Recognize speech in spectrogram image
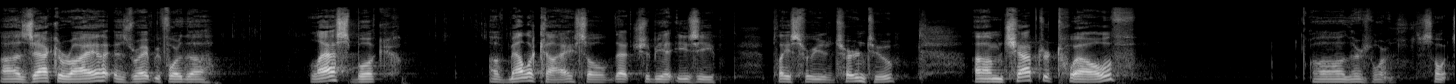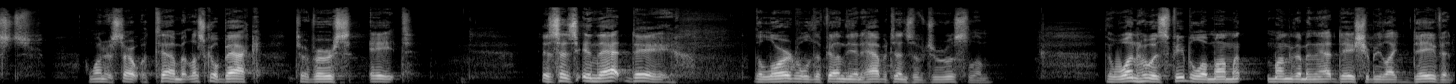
Uh, Zechariah is right before the last book of Malachi, so that should be an easy place for you to turn to. Um, chapter 12. Oh, there's. So much. I want to start with 10, but let's go back to verse 8. It says, In that day, the Lord will defend the inhabitants of Jerusalem. The one who is feeble among, among them in that day shall be like David,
